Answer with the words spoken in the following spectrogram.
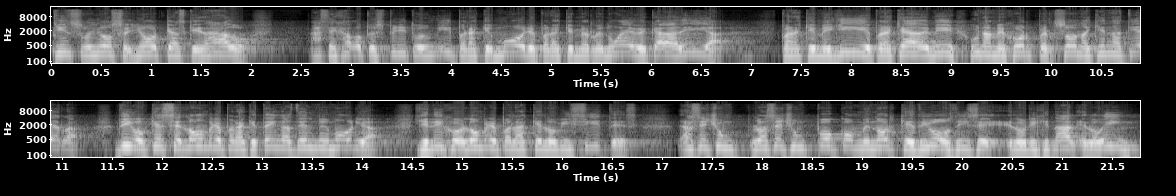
¿Quién soy yo, Señor, que has quedado? Has dejado tu espíritu en mí para que more, para que me renueve cada día, para que me guíe, para que haga de mí una mejor persona aquí en la tierra. Digo, ¿qué es el hombre para que tengas de él memoria? Y el Hijo del Hombre para que lo visites. Has hecho lo has hecho un poco menor que Dios, dice el original, Elohim.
